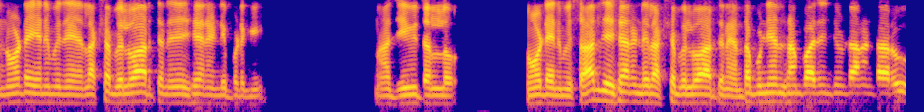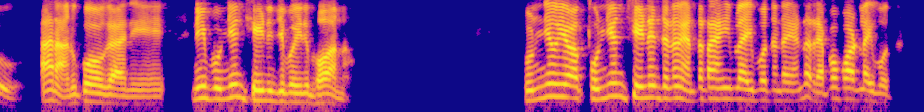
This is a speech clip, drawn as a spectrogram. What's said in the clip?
నూట ఎనిమిది లక్ష బిల్వార్చన చేశానండి ఇప్పటికి. నా జీవితంలో నూట ఎనిమిది సార్లు చేశానండి లక్ష బిల్వార్చన ఎంత పుణ్యాన్ని సంపాదించి ఉంటానంటారు? అని అనుకోగానే నీ పుణ్యం క్షీణించిపోయింది పో అన్న. పుణ్యం పుణ్యం క్షీణించడం ఎంత టైంలో అయిపోతుంటాయి అంటే రెప్పపాట్లు అయిపోతుంది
